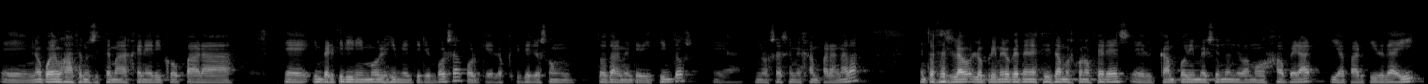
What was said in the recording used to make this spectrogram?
Eh, no podemos hacer un sistema genérico para eh, invertir en inmuebles y invertir en bolsa, porque los criterios son totalmente distintos, eh, no se asemejan para nada. Entonces, lo, primero que necesitamos conocer es el campo de inversión donde vamos a operar y a partir de ahí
